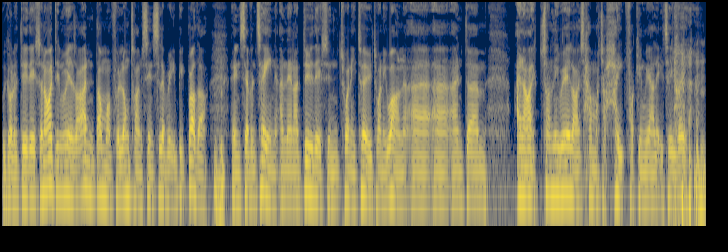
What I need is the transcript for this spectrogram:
We got to do this. And I didn't realize I hadn't done one for a long time since Celebrity Big Brother Mm-hmm. in 17, and then I do this in 22, 21, uh, uh, and. Um, and I suddenly realised how much I hate fucking reality TV.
